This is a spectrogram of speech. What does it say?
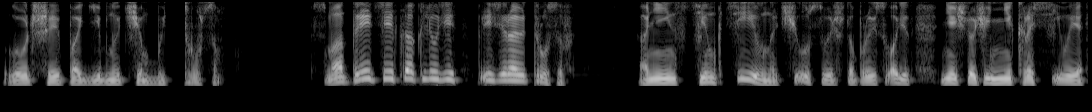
Лучше погибнуть, чем быть трусом. Смотрите, как люди презирают трусов. Они инстинктивно чувствуют, что происходит нечто очень некрасивое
